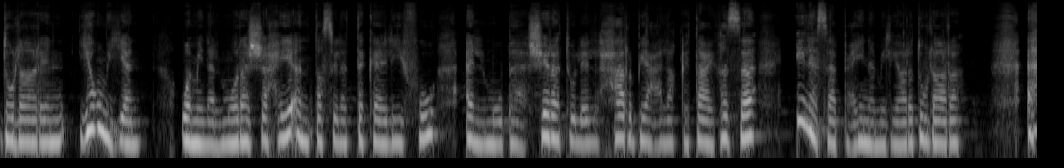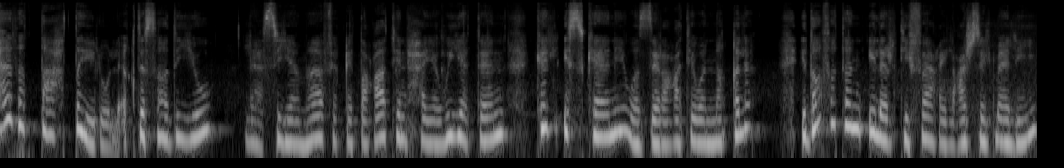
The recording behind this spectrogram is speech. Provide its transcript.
دولار يوميا. ومن المرجح أن تصل التكاليف المباشرة للحرب على قطاع غزة إلى 70 مليار دولار. هذا التعطيل الاقتصادي لا سيما في قطاعات حيوية كالإسكان والزراعة والنقل. إضافة إلى ارتفاع العجز المالي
